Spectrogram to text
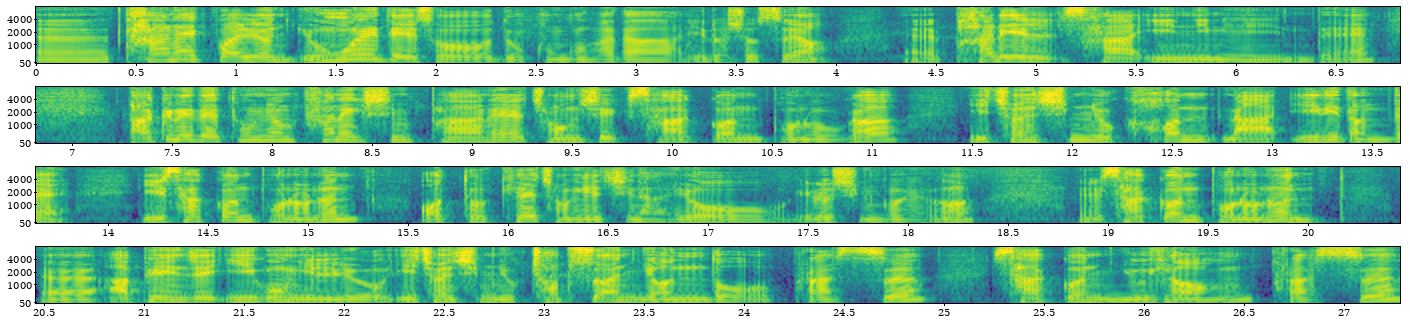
에, 탄핵 관련 용어에 대해서도 궁금하다 이러셨어요. 8142님인데 박근혜 대통령 탄핵 심판의 정식 사건 번호가 2016 헌나 1이던데 이 사건 번호는 어떻게 정해지나요? 이러신 거예요. 사건 번호는 앞에 이제 2016, 2016 접수한 연도 플러스 사건 유형 플러스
